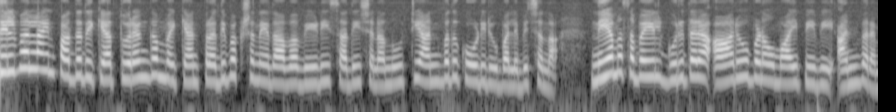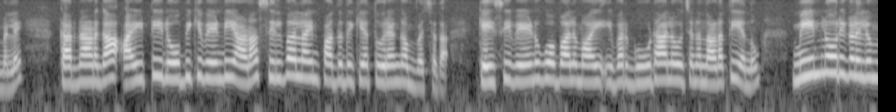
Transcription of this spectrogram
silver line പദ്ധതിക്ക് തുരങ്കം വയ്ക്കാൻ പ്രതിപക്ഷ നേതാവ് വി ഡി സതീശന് നൂറ്റി അൻപത് കോടി രൂപ ലഭിച്ചെന്ന് നിയമസഭയിൽ ഗുരുതര ആരോപണവുമായി P V Anvar M L A. Karnataka I T ലോബിക്ക് വേണ്ടിയാണ് സിൽവർ ലൈൻ പദ്ധതിക്ക് തുരങ്കം വച്ചത്. കെ സി വേണുഗോപാലുമായി ഇവർ ഗൂഢാലോചന നടത്തിയെന്നും മീൻ ലോറികളിലും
